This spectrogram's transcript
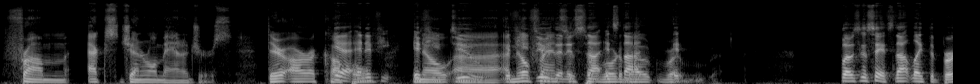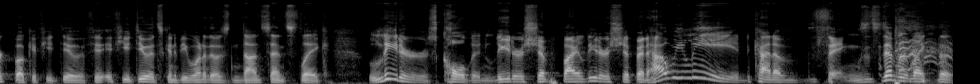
from ex general managers. There are a couple. Yeah, and if you- if you know, do- uh, if you Emil do, then it's that not- it's wrote not- about. it- But I was gonna say it's not like the Burke book. If you do, if you, if you do, it's gonna be one of those nonsense like leaders colon leadership by leadership and how we lead kind of things. It's never like the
